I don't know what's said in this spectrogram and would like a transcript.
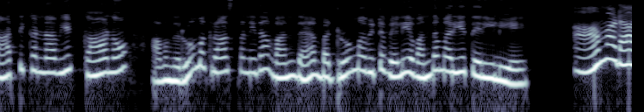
கார்த்திக் அண்ணாவையே காணோம். அவங்க ரூமை கிராஸ் பண்ணி தான் வந்தேன். பட் ரூமை விட்டு வெளியே வந்த மாதிரியே தெரியலையே. ஆமாடா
